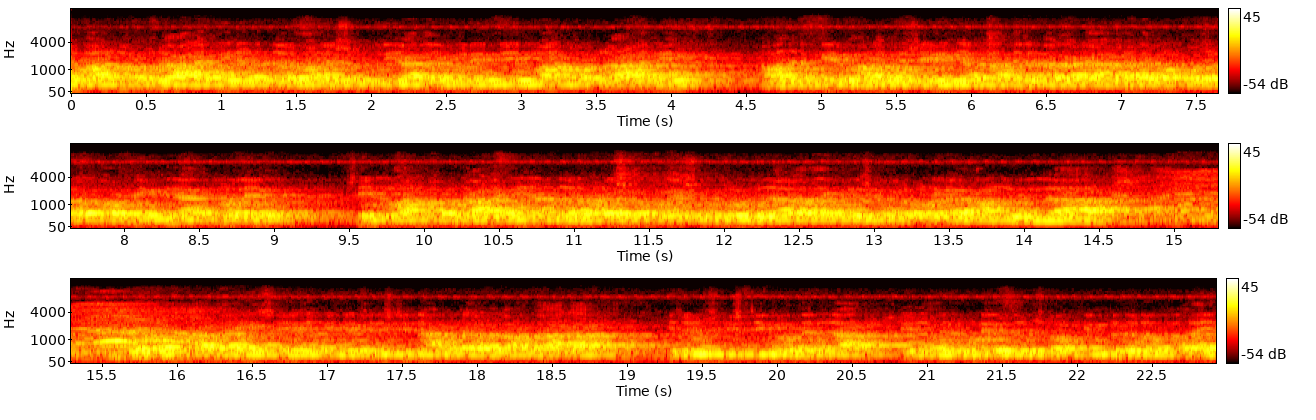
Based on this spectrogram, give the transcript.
মহান রব্বুল আলামিনের দরবারে শুকরিয়া আদায় করি যে মহান রব্বুল আলামিন আমাদেরকে ভালোবেসে জান্নাতের বাগানে আসার এবং বসার তৌফিক ইনায়াত করলেন সেই মহান রব্বুল আলামিনের দরবারে সকলে শুকর গুজার আদায় করি সকলে বলি আলহামদুলিল্লাহ। সেই নবীকে সৃষ্টি না করে আল্লাহ তাআলা কিছু সৃষ্টি করতেন না। সেই নবীর উপরে সংক্ষিপ্ত দরদ আদায়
